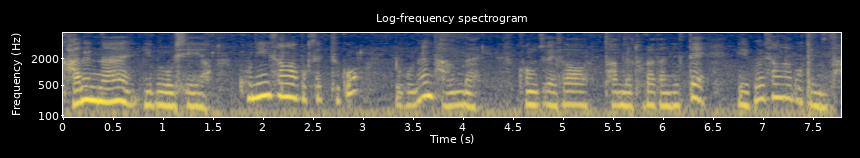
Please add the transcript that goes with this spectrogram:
가는 날 입을 옷이에요. 코니 상하복 세트고 요거는 다음날 광주에서 다음날 돌아다닐 때 입을 상하복입니다.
